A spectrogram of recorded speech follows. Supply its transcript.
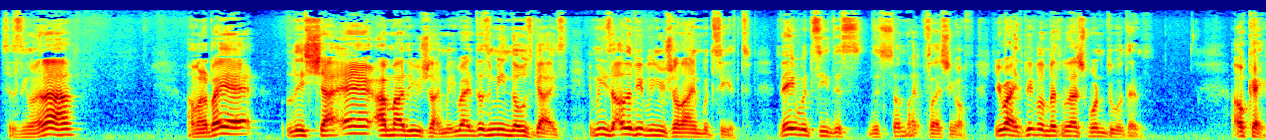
Says Gemara, Amar Amad. Right, It doesn't mean those guys. It means the other people in Yerushalayim would see it. They would see this, this sunlight flashing off. You're right, the people in Beth Midrash wouldn't do it then. Okay.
